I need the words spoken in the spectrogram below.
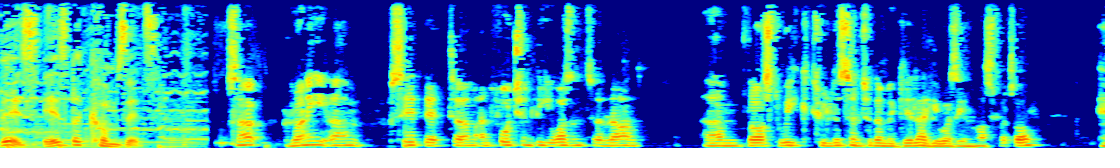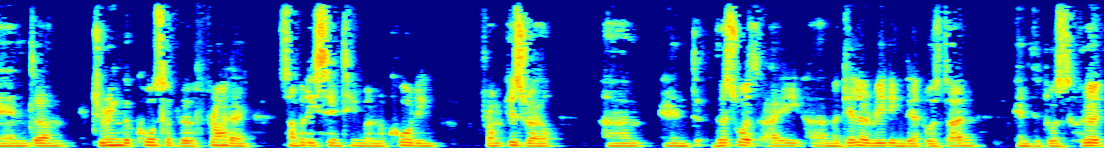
This is the Kumzits. So Ronnie um, said that um, unfortunately he wasn't around um, last week to listen to the Megillah. He was in hospital, and um, during the course of the Friday, somebody sent him a recording from Israel, um, and this was a, a Megillah reading that was done, and it was heard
